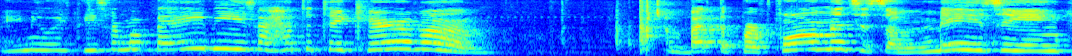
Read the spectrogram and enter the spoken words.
Anyway these are my babies. I had to take care of them but the performance is amazing.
